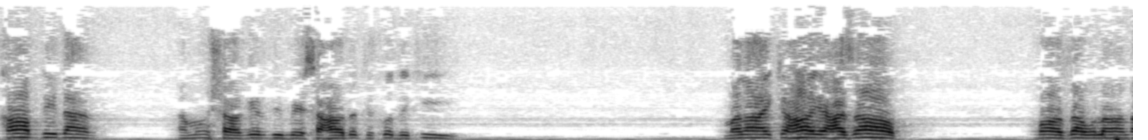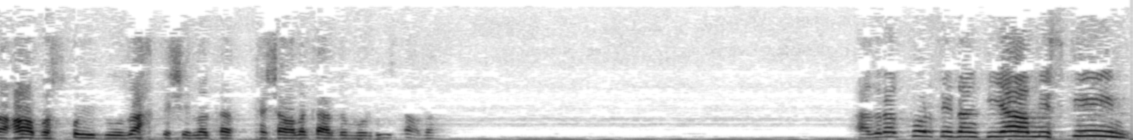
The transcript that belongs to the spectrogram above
خواب دیدن. همون شاگردی به سعادت خودکی ملائکه های عذاب با زولانه ها به سوی دوزخ کشاله کرده بردی ایستادن. حضرت پرسیدن که یا مسکین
